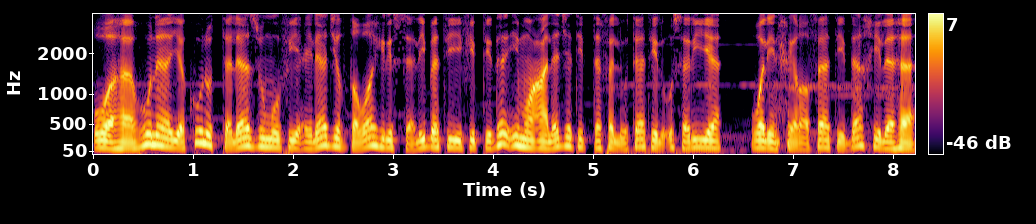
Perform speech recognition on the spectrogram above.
وها هنا يكون التلازم في علاج الظواهر السالبة في ابتداء معالجة التفلتات الأسرية والانحرافات داخلها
